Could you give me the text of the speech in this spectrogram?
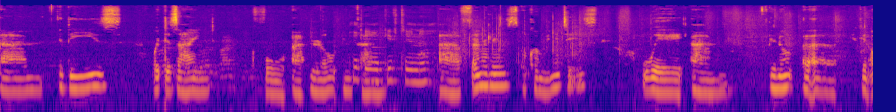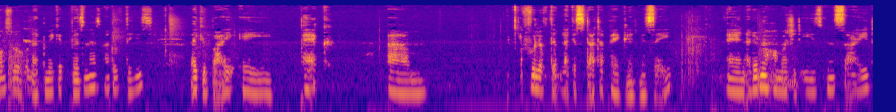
um, these were designed for uh, low income uh, families or communities where um, you know uh, you can also like make a business out of these. Like you buy a pack um, full of them like a starter pack let me say. And I don't know how much it is inside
